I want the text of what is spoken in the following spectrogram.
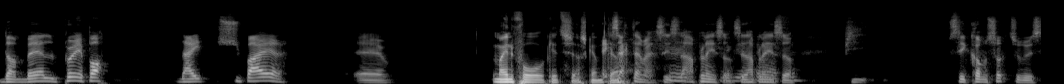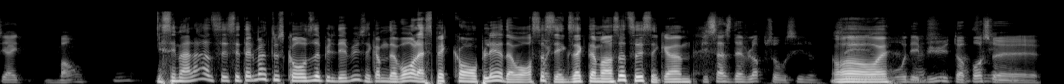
dumbbell, peu importe, d'être super. euh, Mindful que tu cherches comme ça. exactement, c'est Mm. en plein ça, c'est en plein ça. Puis c'est comme ça que tu réussis à être bon. Et c'est malade, c'est tellement tout ce qu'on dit depuis le début. C'est comme de voir l'aspect complet, de voir ça. Oui. C'est exactement ça, tu sais. C'est comme. Puis ça se développe, ça aussi. Là. Ouais. Au début, t'as pas ce.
